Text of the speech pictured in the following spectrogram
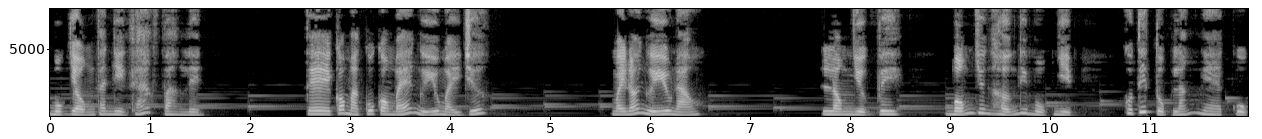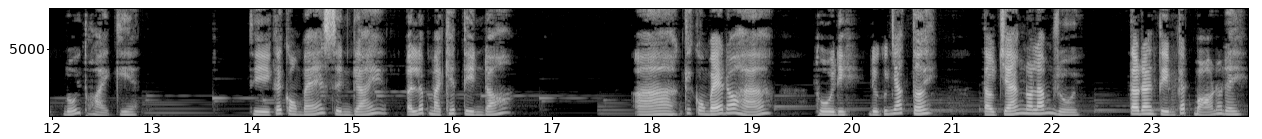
Một giọng thanh niên khác vang lên. Thế có mặt của con bé người yêu mày chứ? Mày nói người yêu nào? Lòng nhược vi Bỗng dưng hẳn đi một nhịp. Cô tiếp tục lắng nghe cuộc đối thoại kia. Thì cái con bé xinh gái Ở lớp marketing đó. À cái con bé đó hả? Thôi đi, đừng có nhắc tới. Tao chán nó lắm rồi. Tao đang tìm cách bỏ nó đây.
